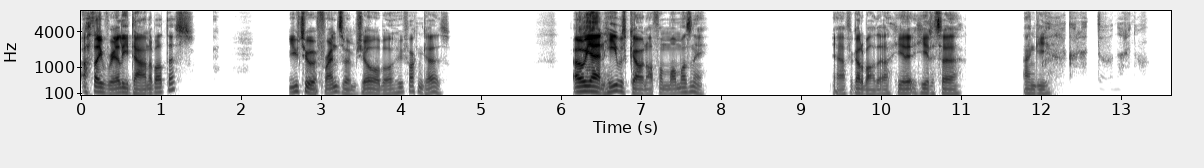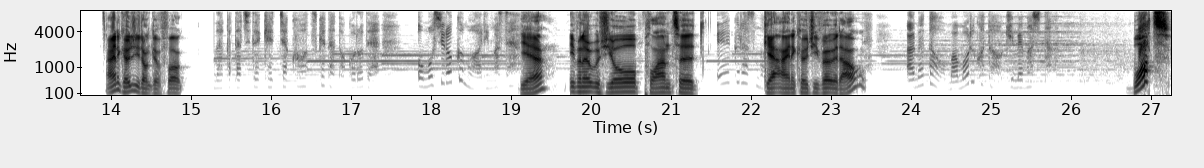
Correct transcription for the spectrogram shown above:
are they really down about this? You two are friends with him, sure, but who fucking cares? Oh yeah, and he was going off on one, wasn't he? Yeah, I forgot about that. He he had a Angie. Ayanokoji don't give a fuck. Yeah? Even though it was your plan to get Ayanokoji voted out? What?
